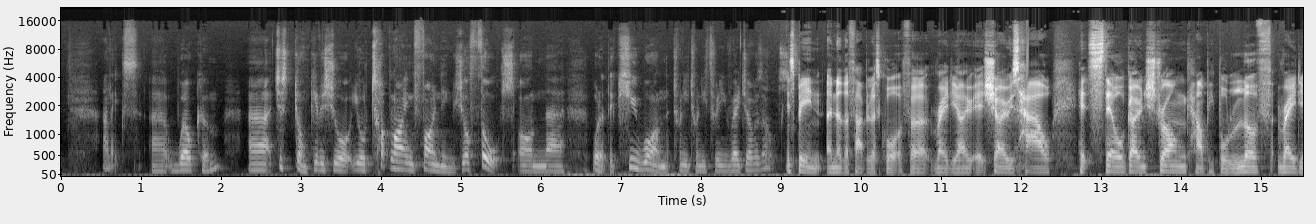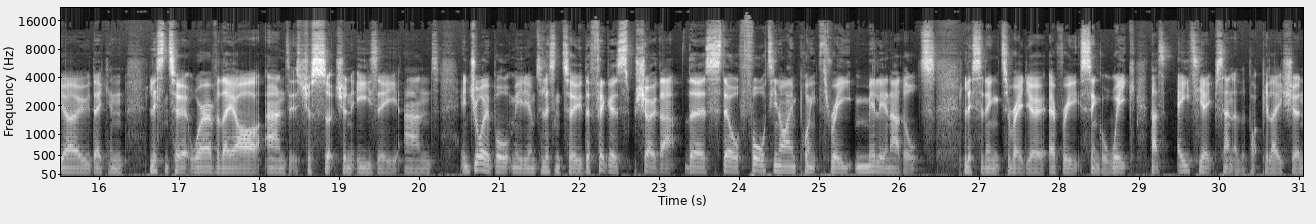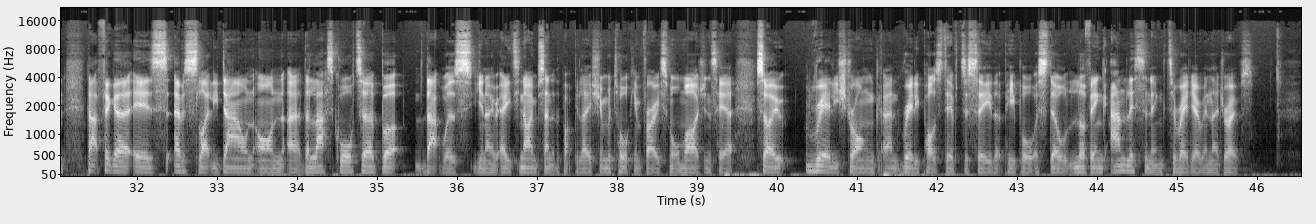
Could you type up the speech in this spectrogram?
Alex, uh, welcome. Uh, just go on, give us your, your top line findings, your thoughts on uh, what the Q1 2023 radio results. It's been another fabulous quarter for radio. It shows how it's still going strong, how people love radio. They can listen to it wherever they are, and it's just such an easy and enjoyable medium to listen to. The figures show that there's still 49.3 million adults listening to radio every single week. That's 88% of the population. That figure is ever slightly down on uh, the last quarter, but that was, you know, 89% of the population. We're talking very small margins here. So, really strong and really positive to see that people are still loving and listening to radio in their droves.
